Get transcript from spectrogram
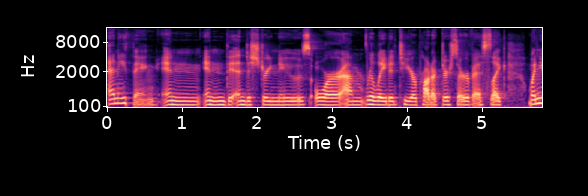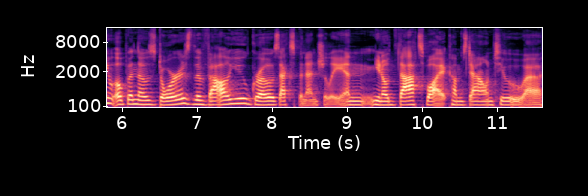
anything in in the industry news or um, related to your product or service. Like when you open those doors, the value grows exponentially, and you know that's why it comes down to. Uh,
